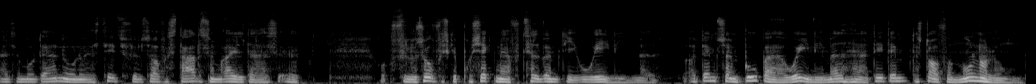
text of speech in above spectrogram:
Altså moderne universitetsfilosofer starter som regel deres øh, filosofiske projekt med at fortælle, hvem de er uenige med. Og dem, som Buber er uenig med her, det er dem, der står for monologen.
